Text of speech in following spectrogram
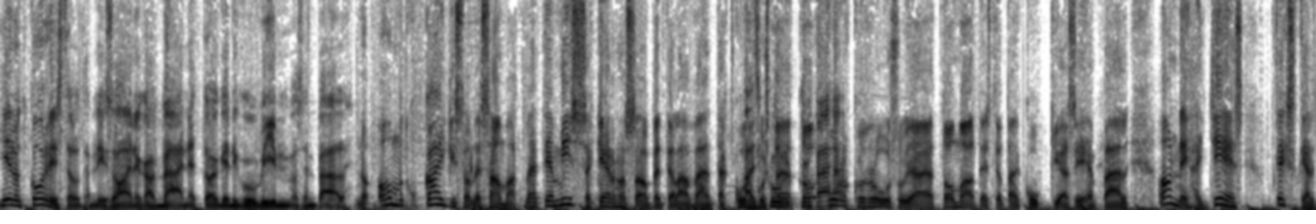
Hienot koristelut niissä on ainakaan väännetty oikein niinku viimeisen päälle. No on, mutta kun kaikissa on ne samat. Mä en tiedä missä kerhossa opetellaan vääntää kurkusta Ai, ja to- kurkku. kurkkuruusuja ja tomaateista jotain kukkia siihen päälle. On ne ihan jees, mutta eikö käydä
